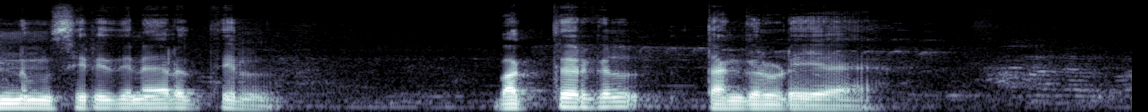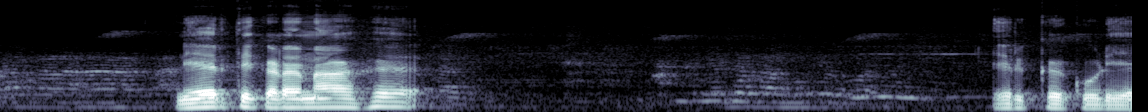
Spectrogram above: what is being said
இன்னும் சிறிது நேரத்தில் பக்தர்கள் தங்களுடைய நேர்த்தி கடனாக இருக்கக்கூடிய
